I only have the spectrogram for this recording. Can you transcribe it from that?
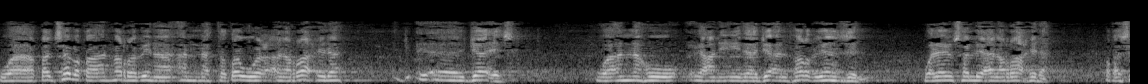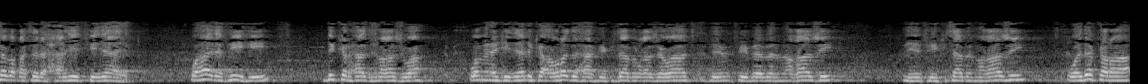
وقد سبق أن مر بنا أن التطوع على الراحلة جائز وأنه يعني إذا جاء الفرض ينزل ولا يصلي على الراحلة. وقد سبقت الأحاديث في ذلك. وهذا فيه ذكر هذه الغزوة ومن أجل ذلك أوردها في كتاب الغزوات في, باب المغازي في, في كتاب المغازي وذكر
